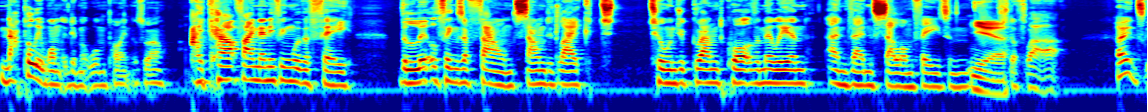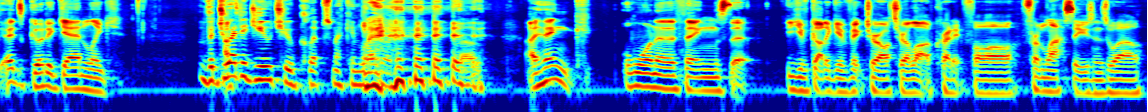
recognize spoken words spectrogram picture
Napoli wanted him at one point as well. I can't find anything with a fee. The little things I've found sounded like t- 200 grand, quarter of a million, and then sell on fees and Yeah. stuff like that. it's it's good again. Like The dreaded YouTube clips make him look good. I think one of the things that you've got to give Victor Orta a lot of credit for from last season as well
